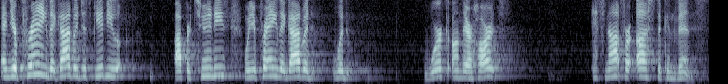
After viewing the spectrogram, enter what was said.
and you're praying that God would just give you opportunities, when you're praying that God would, would work on their hearts, it's not for us to convince,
